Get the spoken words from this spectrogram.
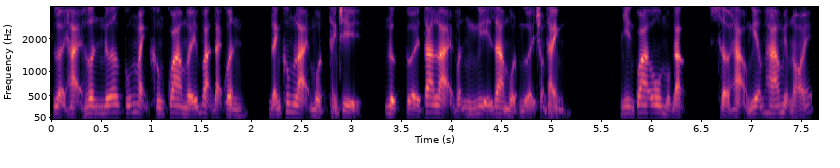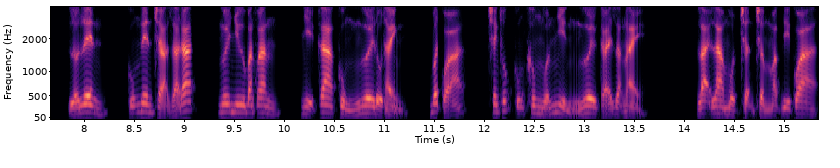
lợi hại hơn nữa cũng mạnh không qua mấy vạn đại quân, đánh không lại một thành trì, nực cười ta lại vẫn nghĩ ra một người chọn thành. Nhìn qua ô một đặc, sở hạo nghiễm há miệng nói, lớn lên cũng nên trả giá đắt, ngươi như băn khoăn, nhị ca cùng ngươi đổ thành, bất quá, tranh thúc cũng không muốn nhìn ngươi cái dạng này. Lại là một trận trầm mặc đi qua,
